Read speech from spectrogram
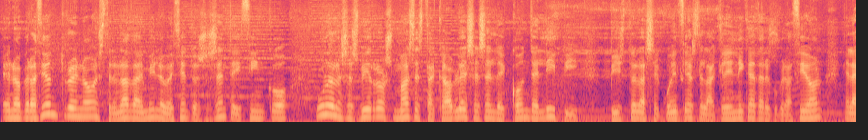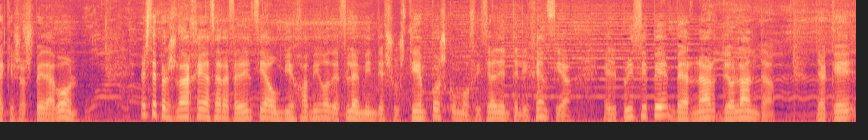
En Operación Trueno, estrenada en 1965, uno de los esbirros más destacables es el de Conde Lippi, visto en las secuencias de la clínica de recuperación en la que se hospeda Bond. Este personaje hace referencia a un viejo amigo de Fleming de sus tiempos como oficial de inteligencia, el príncipe Bernard de Holanda, ya que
